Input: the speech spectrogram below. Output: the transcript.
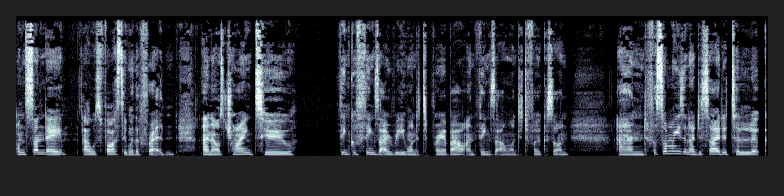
On Sunday, I was fasting with a friend and I was trying to think of things that I really wanted to pray about and things that I wanted to focus on. And for some reason, I decided to look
